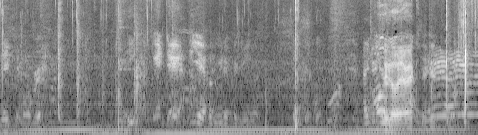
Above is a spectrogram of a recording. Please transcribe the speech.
Nate came over. And Dan. Yeah, how do we pick me up? I knew Here you go, Eric.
